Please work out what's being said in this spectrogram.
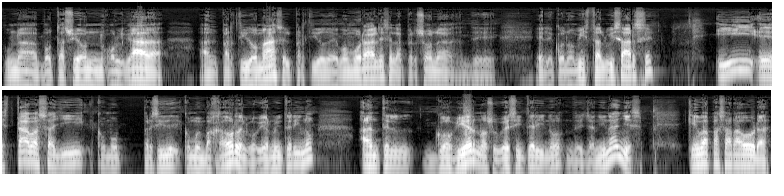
una votación holgada al partido más, el partido de Evo Morales, en la persona de el economista Luis Arce, y estabas allí como, como embajador del gobierno interino ante el gobierno a su vez interino de Yanin Áñez. ¿Qué va a pasar ahora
